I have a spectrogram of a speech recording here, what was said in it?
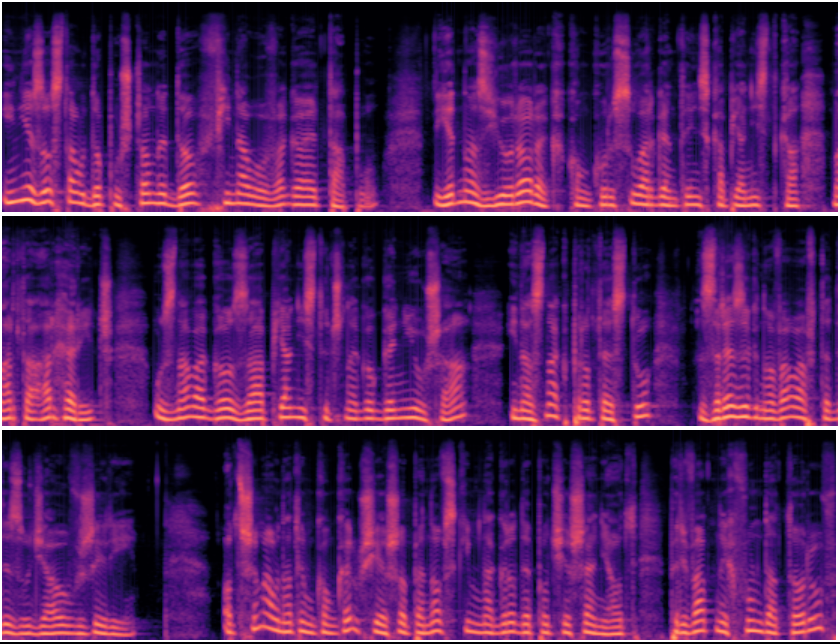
i nie został dopuszczony do finałowego etapu. Jedna z jurorek konkursu, argentyńska pianistka Marta Archerich, uznała go za pianistycznego geniusza i na znak protestu zrezygnowała wtedy z udziału w jury. Otrzymał na tym konkursie chopinowskim nagrodę pocieszenia od prywatnych fundatorów,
